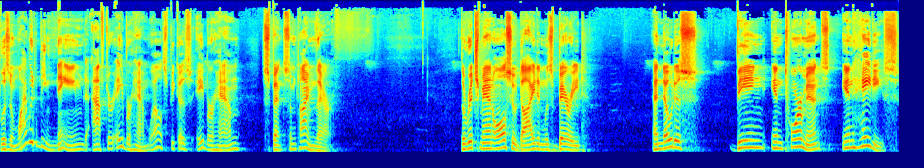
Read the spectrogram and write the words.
bosom. Why would it be named after Abraham? Well, it's because Abraham spent some time there. The rich man also died and was buried. And notice being in torment in Hades.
